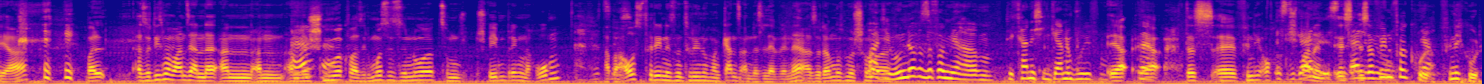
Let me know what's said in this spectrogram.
Jahr. Weil, also diesmal waren sie an der, an, an, an Ah. der Schnur quasi. Du musstest sie nur zum Schweben bringen nach oben. witzig. Aber austarieren ist natürlich nochmal ein ganz anderes Level. Ne? Also da muss man schon Oh, mal. die sie von mir haben. Die kann ich Ihnen gerne briefen. Ja, ja. das äh, finde ich auch Ist spannend. geile- ist ist, ist auf jeden. Fall cool. Ja. Finde ich gut.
